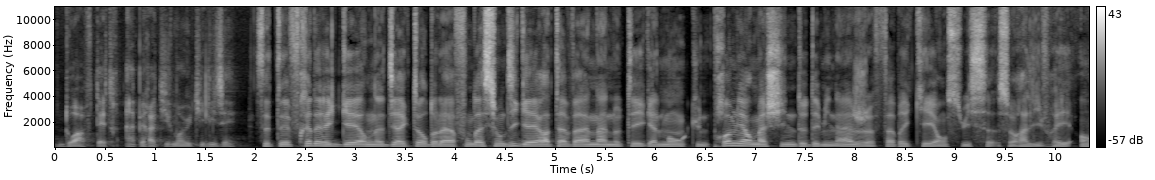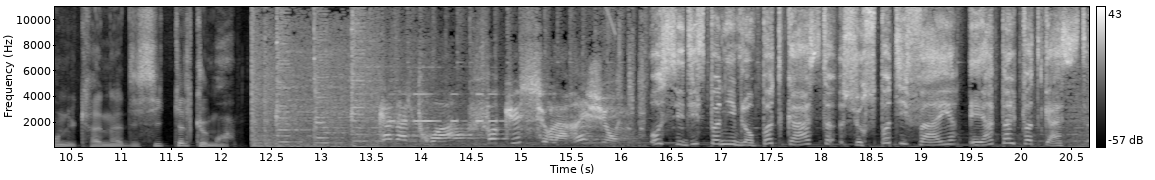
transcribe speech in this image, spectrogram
doivent être impérativement utilisées. C'était Frédéric Guerne, directeur de la Fondation Diger à Tavannes. A noté également qu'une première machine de déminage fabriquée en Suisse sera livrée en Ukraine d'ici quelques mois. Canal 3, focus sur la région. Aussi disponible en podcast sur Spotify et Apple Podcast.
